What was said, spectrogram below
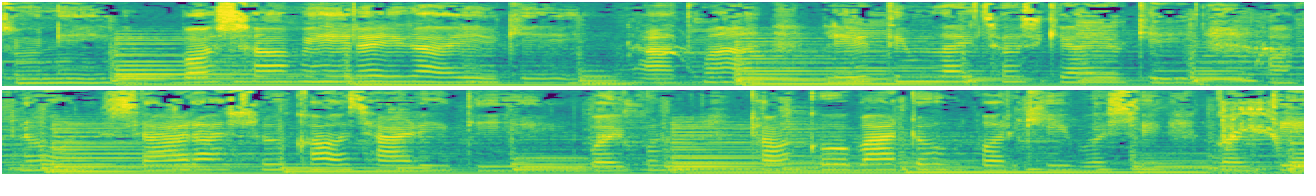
सुनि बस मेरै गाएकी आत्माले तिमीलाई छस्क्यायो कि आफ्नो सारा सुख छाडिदिए। वैकुण्ठको बाटो पर्खी बसे। गल्ती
